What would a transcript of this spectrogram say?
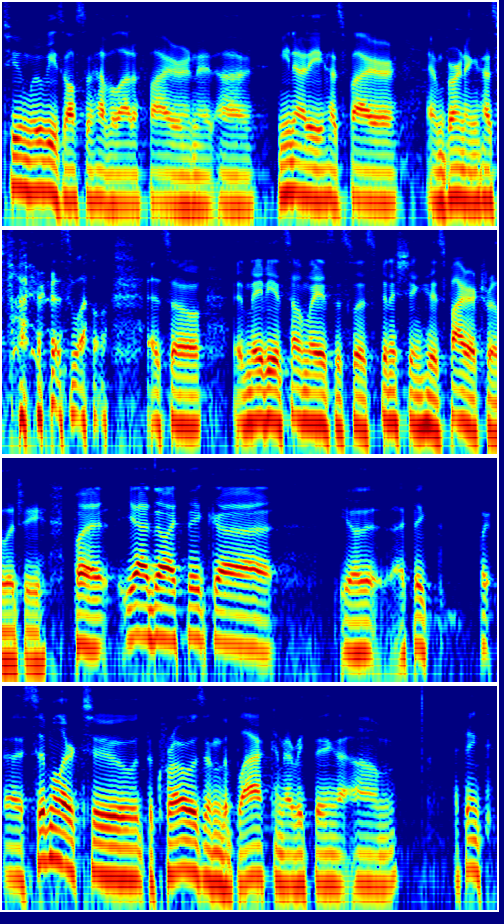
two movies also have a lot of fire in it. Uh, Minari has fire, and Burning has fire as well. And so maybe in some ways this was finishing his fire trilogy. But yeah, no, I think uh, you know, I think uh, similar to the Crows and the Black and everything. Um, I think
